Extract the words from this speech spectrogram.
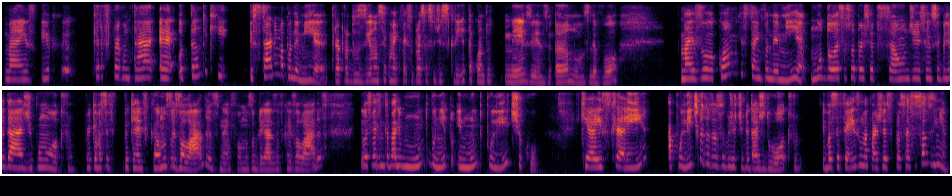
Mas eu quero te perguntar é o tanto que estar em uma pandemia para produzir, eu não sei como é que foi seu processo de escrita, quantos meses, anos levou, mas o como que está em pandemia mudou essa sua percepção de sensibilidade com o outro? Porque você porque ficamos isoladas, né? Fomos obrigadas a ficar isoladas. E você fez um trabalho muito bonito e muito político, que é extrair a política da subjetividade do outro, e você fez uma parte desse processo sozinha,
